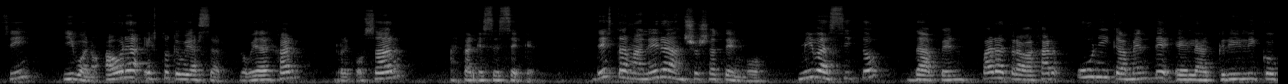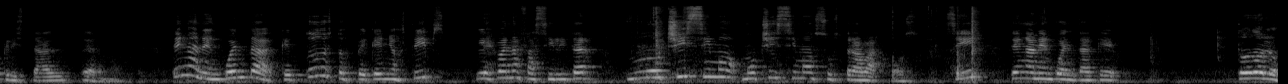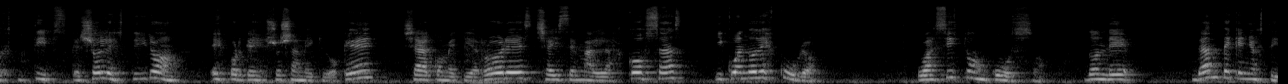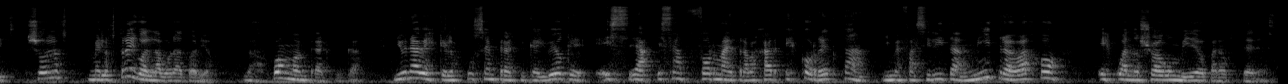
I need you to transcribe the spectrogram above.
¿Sí? Y bueno, ahora esto que voy a hacer, lo voy a dejar reposar hasta que se seque. De esta manera yo ya tengo mi vasito Dapen para trabajar únicamente el acrílico cristal termo. Tengan en cuenta que todos estos pequeños tips les van a facilitar muchísimo, muchísimo sus trabajos, ¿sí? Tengan en cuenta que todos los tips que yo les tiro es porque yo ya me equivoqué, ya cometí errores, ya hice mal las cosas y cuando descubro o asisto a un curso donde dan pequeños tips, yo los, me los traigo al laboratorio, los pongo en práctica y una vez que los puse en práctica y veo que esa, esa forma de trabajar es correcta y me facilita mi trabajo, es cuando yo hago un video para ustedes.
